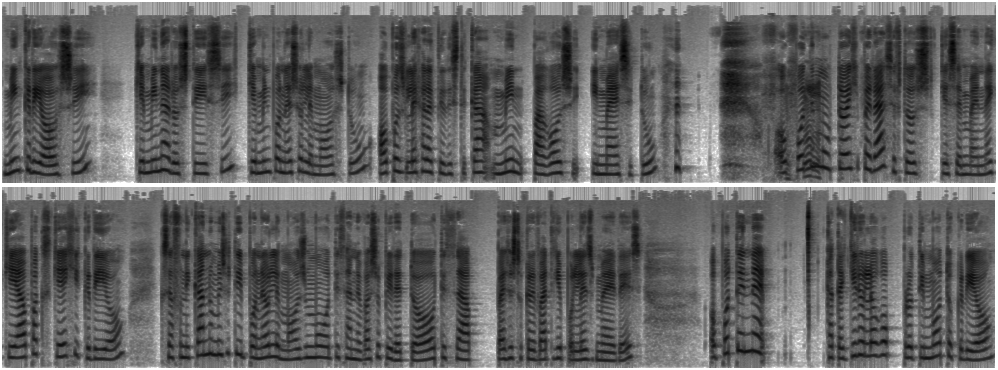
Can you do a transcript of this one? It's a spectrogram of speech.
Μην κρυώσει και μην αρρωστήσει και μην πονέσει ο λαιμός του, όπως λέει χαρακτηριστικά μην παγώσει η μέση του. Οπότε μου το έχει περάσει αυτός και σε μένα και άπαξ και έχει κρύο, ξαφνικά νομίζω ότι πονέει ο λαιμός μου, ότι θα ανεβάσω πυρετό, ότι θα πέσω στο κρεβάτι για πολλές μέρες. Οπότε ναι, κατά κύριο λόγο προτιμώ το κρυό,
